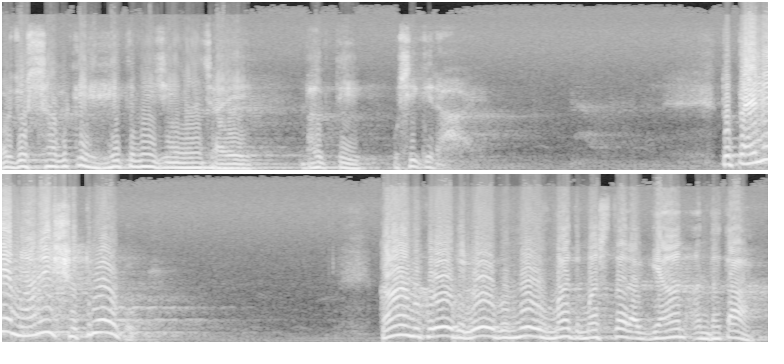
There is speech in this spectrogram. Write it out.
और जो सबके हित में जीना चाहे, भक्ति उसी की राह है। तो पहले हमारे शत्रुओं को, काम, क्रोध, लोभ, मोह, मद, मस्तर, अज्ञान, अंधता,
